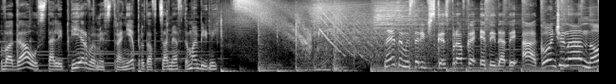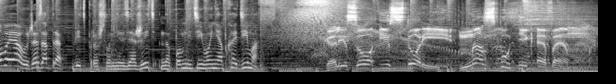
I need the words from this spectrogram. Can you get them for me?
Вагау стали первыми в стране продавцами автомобилей. На этом историческая справка этой даты окончена. Новая уже завтра. Ведь прошлым нельзя жить, но помнить его необходимо. Колесо истории на «Спутник FM.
